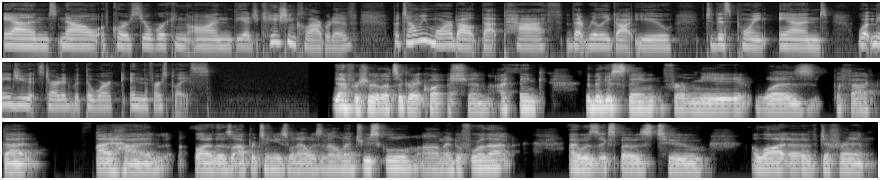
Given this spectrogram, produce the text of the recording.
and now, of course, you're working on the education collaborative. But tell me more about that path that really got you to this point and what made you get started with the work in the first place. Yeah, for sure. That's a great question. I think the biggest thing for me was the fact that I had a lot of those opportunities when I was in elementary school. Um, and before that, I was exposed to a lot of different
